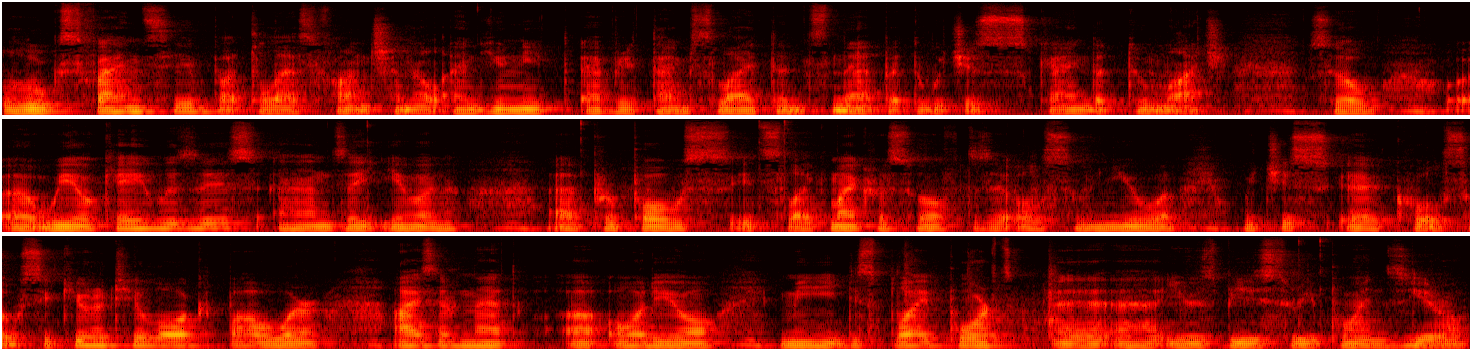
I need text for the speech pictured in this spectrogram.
looks fancy, but less functional, and you need every time slide and snap it, which is kinda too much. So uh, we okay with this, and they even uh, propose it's like Microsoft, they also new which is uh, cool. So security lock, power, Ethernet, uh, audio, mini display port, USB uh, uh, 3.0.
